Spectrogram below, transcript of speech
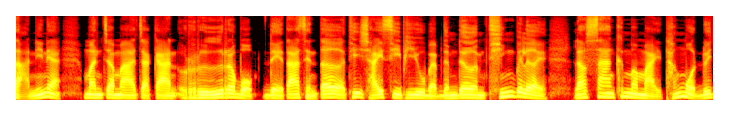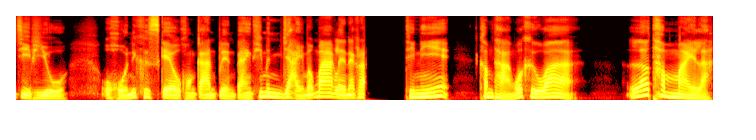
ศาลนี้เนี่ยมันจะมาจากการรื้อระบบ Data Center ที่ใช้ CPU แบบเดิมๆทิ้งไปเลย แล้วสร้างขึ้นมาใหม่ทั้งหมดด้วย GPU โอ้โห นี่คือสเกลของการเปลี่ยนแปลงที่มันใหญ่มากๆเลยนะครับ ทีนี้คำถามก็คือว่า แล้วทำไมล่ะ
